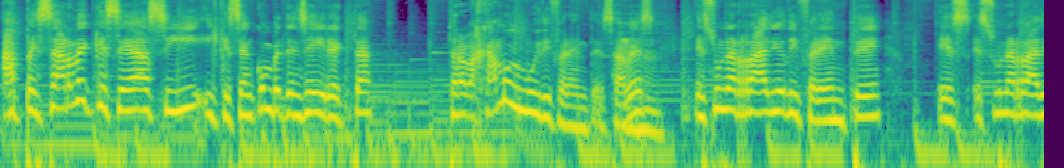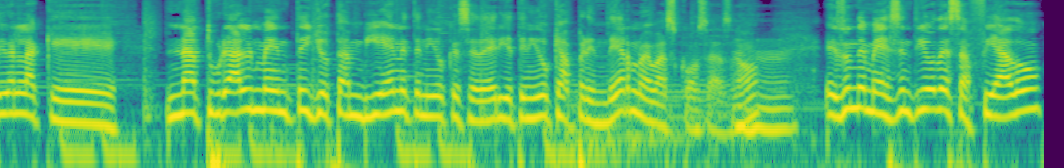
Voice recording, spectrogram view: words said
a pesar de que sea así y que sean competencia directa, trabajamos muy diferente, ¿sabes? Es una radio diferente, es, una radio en la que naturalmente yo también he tenido que ceder y he tenido que aprender nuevas cosas, ¿no? Es donde me he sentido desafiado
